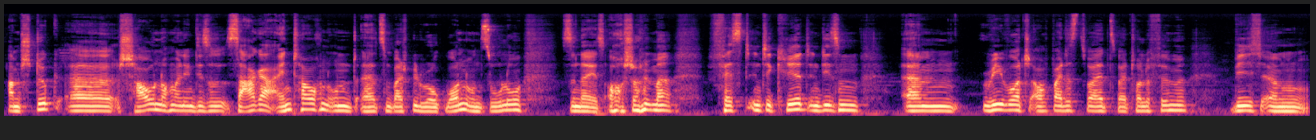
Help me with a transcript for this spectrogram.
am Stück äh, schauen, noch mal in diese Saga eintauchen und äh, zum Beispiel Rogue One und Solo sind da jetzt auch schon immer fest integriert in diesem ähm, Rewatch, auch beides zwei zwei tolle Filme, wie ich ähm,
